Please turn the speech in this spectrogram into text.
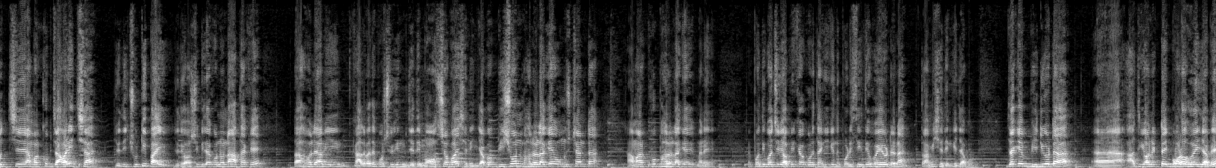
হচ্ছে, আমার খুব যাওয়ার ইচ্ছা, যদি ছুটি পাই, যদি অসুবিধা কোনো না থাকে, তাহলে আমি কাল বাদে পরশু দিন যেদিন মহোৎসব হয়, সেদিন যাব। ভীষণ ভালো লাগে অনুষ্ঠানটা, আমার খুব ভালো লাগে মানে প্রতি বছরই অপেক্ষা করে থাকি, কিন্তু পরিস্থিতি হয়ে ওঠে না, তো আমি সেদিনকে যাব। যাকে ভিডিওটা আজকে অনেকটাই বড় হয়ে যাবে।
